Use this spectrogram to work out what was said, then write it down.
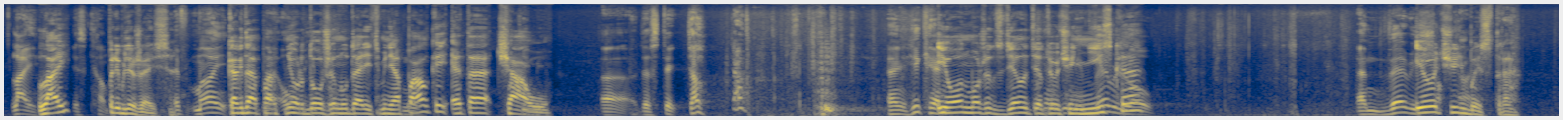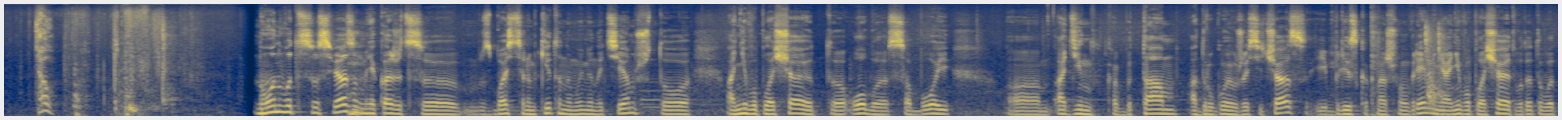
Лай – приближайся. Когда партнер должен ударить меня палкой, это чау. И он может сделать это очень низко и очень быстро. Но он вот связан, мне кажется, с Бастером Китоном именно тем, что они воплощают э, оба собой э, один как бы там, а другой уже сейчас и близко к нашему времени. Они воплощают вот это вот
